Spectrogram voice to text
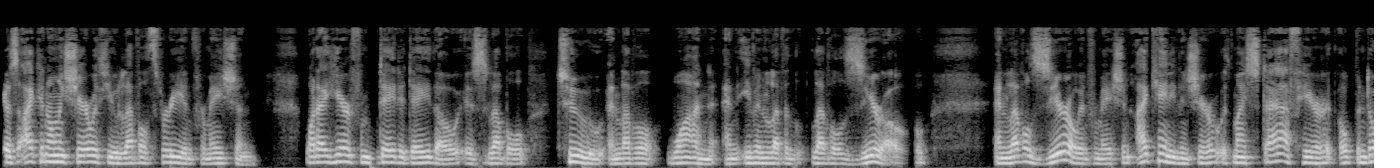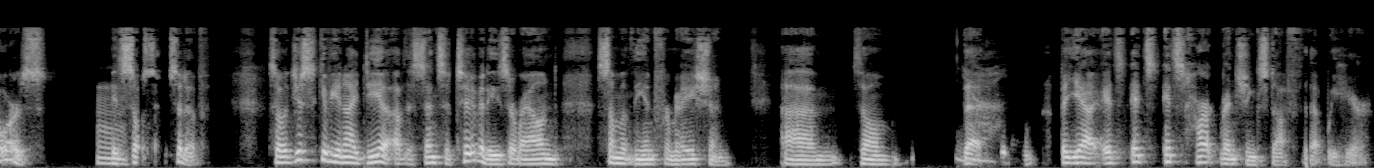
Because I can only share with you level three information. What I hear from day to day, though, is level two and level one and even level, level zero. And level zero information, I can't even share it with my staff here at Open Doors. Mm. It's so sensitive. So just to give you an idea of the sensitivities around some of the information. Um, so that, yeah. but yeah, it's, it's, it's heart wrenching stuff that we hear.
